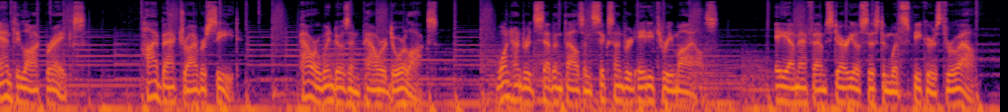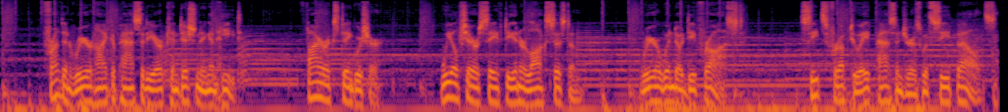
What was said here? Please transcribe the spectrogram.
anti-lock brakes, high back driver seat, power windows and power door locks. 107,683 miles. AM-FM stereo system with speakers throughout. Front and rear high-capacity air conditioning and heat. Fire extinguisher. Wheelchair safety interlock system. Rear window defrost. Seats for up to 8 passengers with seat belts.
